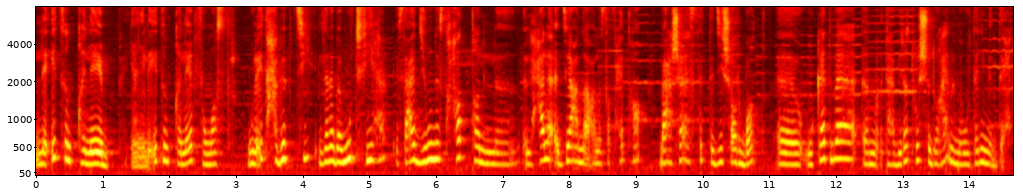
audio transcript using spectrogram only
لقيت انقلاب يعني لقيت انقلاب في مصر. ولقيت حبيبتي اللي أنا بموت فيها اسعاد يونس حاطة الحلقة دي على على صفحتها. بعشقها الست دي شربات آه وكاتبة تعبيرات وش دعاء مموتاني من الضحك.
